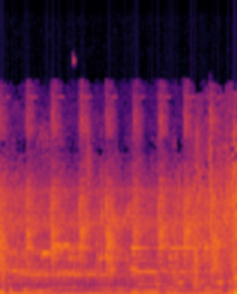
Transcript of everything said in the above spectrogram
Thank you.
